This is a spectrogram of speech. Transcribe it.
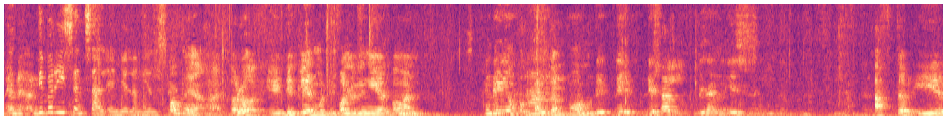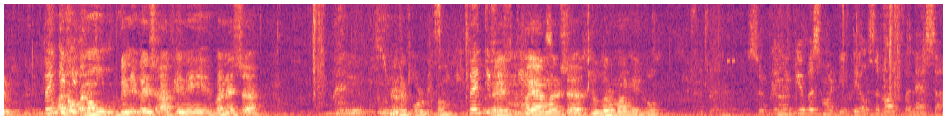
uh, di ba recent sal-in niyo lang yun, sir? Okay pero i-declare mo the following year pa man. Hindi yung pagtanggap mo. The, the, the sal design is after a year. Yung ano, 2015. anong binigay sa akin ni Vanessa, eh, report ko. 2015. Eh, mayaman siya, sugar mommy ko. So can you give us more details about Vanessa?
